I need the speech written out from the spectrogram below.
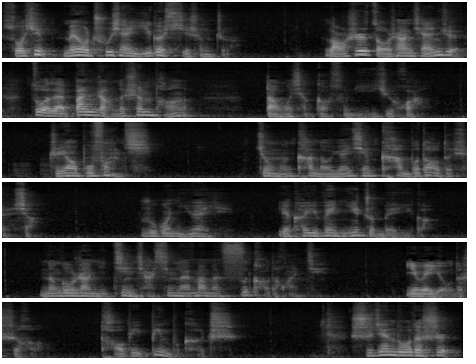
所幸没有出现一个牺牲者。老师走上前去，坐在班长的身旁。但我想告诉你一句话：只要不放弃，就能看到原先看不到的选项。如果你愿意，也可以为你准备一个，能够让你静下心来慢慢思考的环境。因为有的时候，逃避并不可耻。时间多的是，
